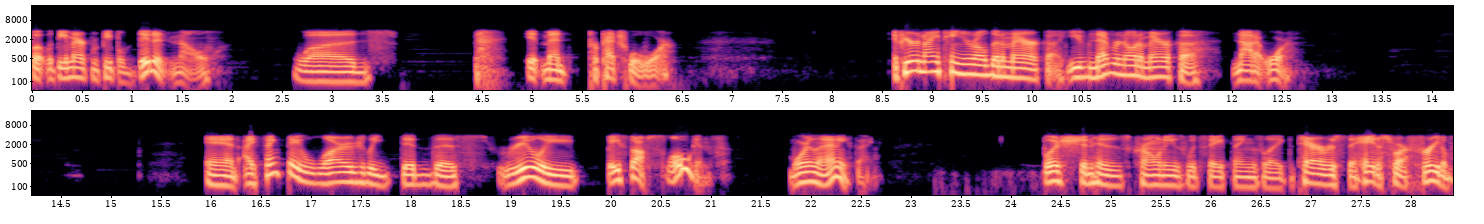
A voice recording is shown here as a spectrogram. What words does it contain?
But what the American people didn't know was it meant perpetual war if you're a 19 year old in America, you've never known America not at war. And I think they largely did this really based off slogans more than anything. Bush and his cronies would say things like, the terrorists, they hate us for our freedom.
